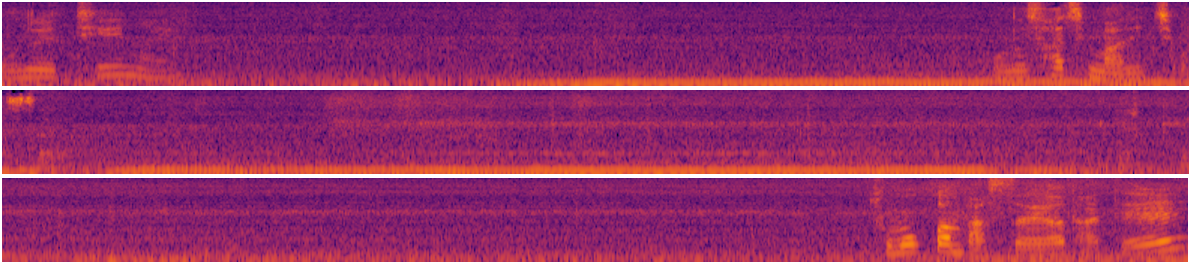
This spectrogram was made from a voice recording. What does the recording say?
오늘의 TMI? 오늘 사진 많이 찍었어요. 이렇게 조목반 봤어요, 다들?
